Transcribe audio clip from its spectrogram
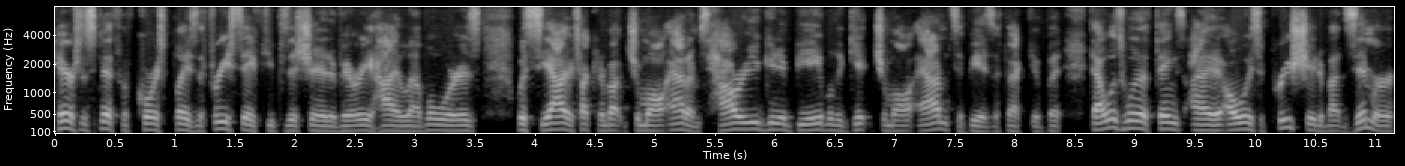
Harrison Smith, of course, plays the free safety position at a very high level, whereas with Seattle, you're talking about Jamal Adams. How are you going to be able to get Jamal Adams to be as effective? But that was one of the things I always appreciate about Zimmer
